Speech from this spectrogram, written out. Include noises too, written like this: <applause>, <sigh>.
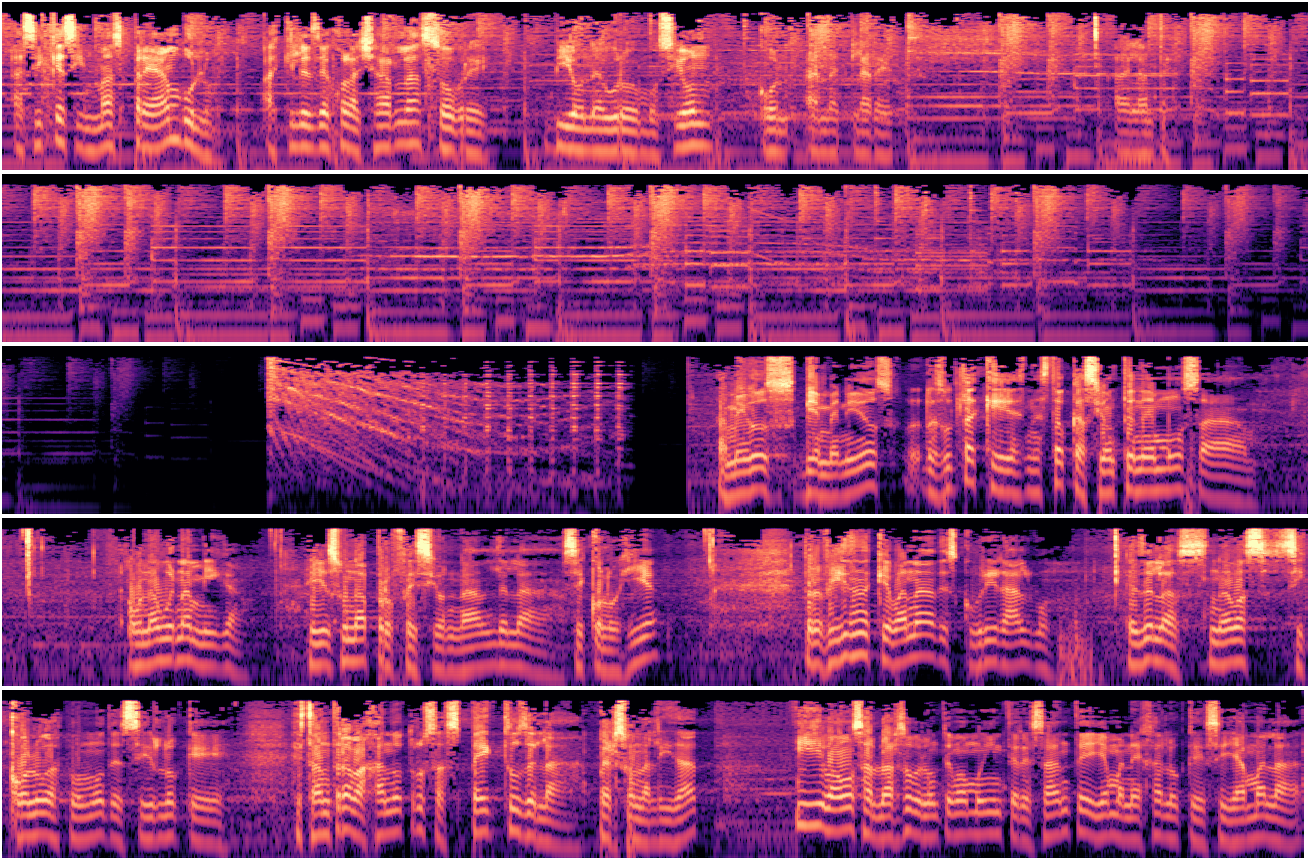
Así que sin más preámbulo, aquí les dejo la charla sobre bioneuroemoción con Ana Claret. Adelante. Amigos, bienvenidos. Resulta que en esta ocasión tenemos a, a una buena amiga. Ella es una profesional de la psicología, pero fíjense que van a descubrir algo. Es de las nuevas psicólogas, podemos decirlo, que están trabajando otros aspectos de la personalidad. Y vamos a hablar sobre un tema muy interesante. Ella maneja lo que se llama la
